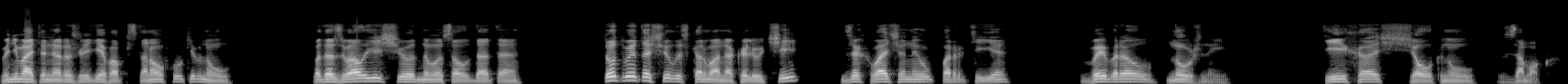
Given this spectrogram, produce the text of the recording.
Внимательно разглядев обстановку, кивнул. Подозвал еще одного солдата. Тот вытащил из кармана ключи, захваченные у партии, выбрал нужный. Тихо щелкнул замок.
